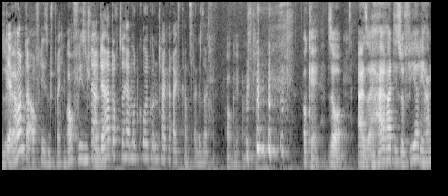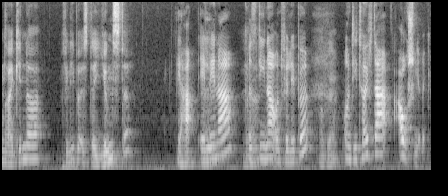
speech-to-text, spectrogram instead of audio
Sie- Der ja, konnte auch fließend sprechen. Auch fließend sprechen? Ja, der hat doch zu Helmut Kohl Guten Tag, Herr Reichskanzler gesagt. Okay, alles klar. okay, so, also er heiratet die Sophia, die haben drei Kinder. Philippe ist der Jüngste. Ja, Elena, Christina und Philippe. Okay. Und die Töchter auch schwierig.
